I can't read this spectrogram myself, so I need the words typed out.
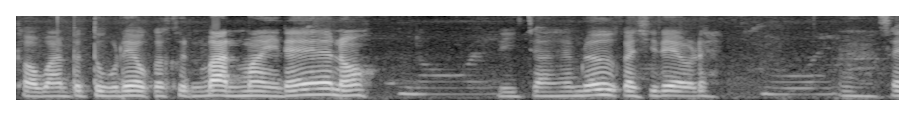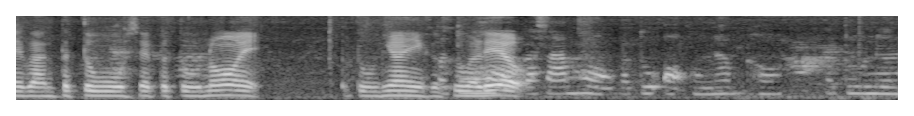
เข้าบานประตูแล้วก็ขึ้นบ้านใหม่แด้เนาะดีใจแฮมเด้อก็สิแล้วเลย อ่าใส่บานประตูใส่ประตูน้อย ประตูใหญ่ก็คือว่าแล้วประตูออกก็สามห้องประตูออกของน้ำห้องประตูหนึ่ง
